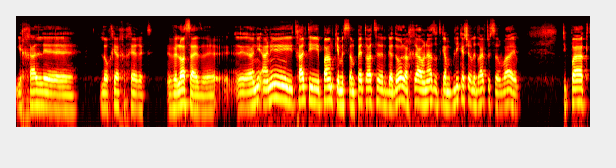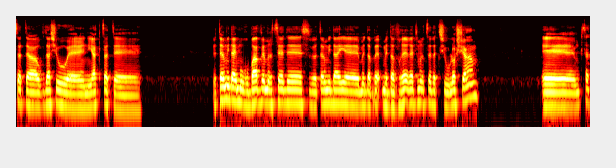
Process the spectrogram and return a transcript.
יכל להוכיח אחרת, ולא עשה את זה. אה, אני, אני התחלתי פעם כמסמפט ראסל גדול, אחרי העונה הזאת, גם בלי קשר ל Drive to Survive, טיפה קצת העובדה שהוא אה, נהיה קצת... אה, יותר מדי מעורבב במרצדס ויותר מדי אה, מדבר, מדברר את מרצדס כשהוא לא שם. אה, קצת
